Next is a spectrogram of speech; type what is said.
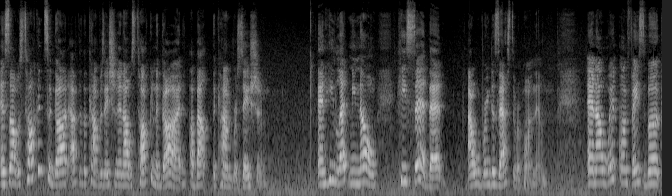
And so I was talking to God after the conversation and I was talking to God about the conversation. And he let me know, he said that I will bring disaster upon them. And I went on Facebook,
